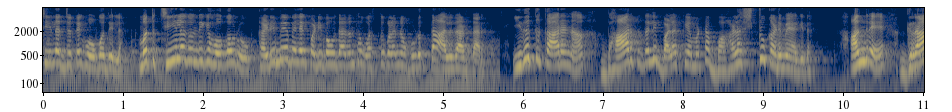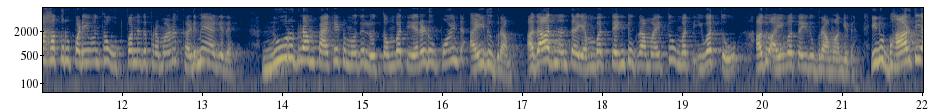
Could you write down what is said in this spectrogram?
ಚೀಲದ ಜೊತೆಗೆ ಹೋಗೋದಿಲ್ಲ. ಮತ್ತು ಚೀಲದೊಂದಿಗೆ ಹೋಗೋರು ಕಡಿಮೆ ಬೆಲೆಗೆ ಪಡಿಬಹುದಾದಂತಹ ವಸ್ತುಗಳನ್ನ ಹುಡುಕ್ತಾ ಅಲೆದಾಡ್ತಾರೆ. ಇದಕ್ಕೆ ಕಾರಣ ಭಾರತದಲ್ಲಿ ಬಳಕೆಯ ಮಟ್ಟ ಬಹಳಷ್ಟು ಕಡಿಮೆ ಆಗಿದೆ ಅಂದ್ರೆ ಗ್ರಾಹಕರು ಪಡೆಯುವಂಥ ಉತ್ಪನ್ನದ ಪ್ರಮಾಣ ಕಡಿಮೆ ಆಗಿದೆ. ನೂರು ಗ್ರಾಂ ಪ್ಯಾಕೆಟ್ ಮೊದಲು ತೊಂಬತ್ತೆರಡು ಪಾಯಿಂಟ್ ಐದು ಗ್ರಾಮ್ ಅದಾದ ನಂತರ ಎಂಬತ್ತೆಂಟು ಗ್ರಾಮ್ ಆಯಿತು, ಮತ್ತು ಇವತ್ತು ಅದು ಐವತ್ತೈದು ಗ್ರಾಮ್ ಆಗಿದೆ. ಇನ್ನು ಭಾರತೀಯ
